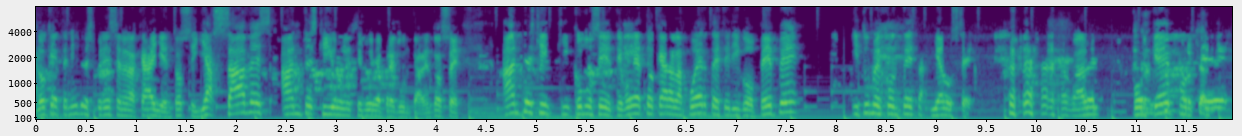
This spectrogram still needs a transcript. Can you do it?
lo que ha tenido experiencia en la calle, entonces ya sabes antes que yo te voy a preguntar. Entonces, antes que, como se te voy a tocar a la puerta y te digo, Pepe, y tú me contestas, ya lo sé. ¿Vale? ¿Por qué? Porque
